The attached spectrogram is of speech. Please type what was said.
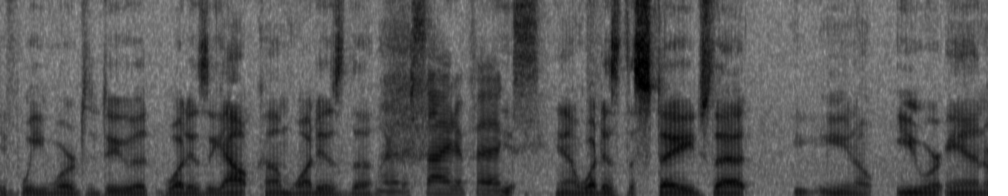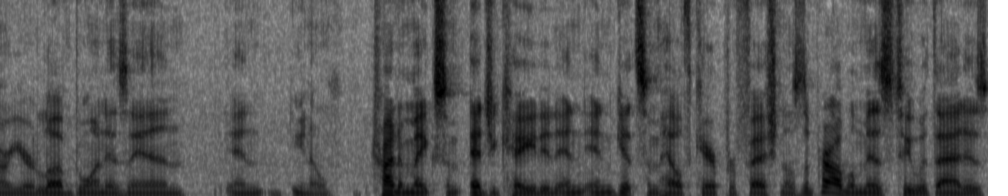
if we were to do it, what is the outcome? What is the What are the side effects? you know what is the stage that you know you were in or your loved one is in and you know try to make some educated and, and get some healthcare professionals the problem is too with that is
